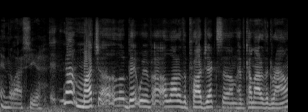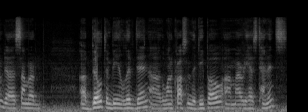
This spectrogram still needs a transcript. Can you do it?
in the last year? Not much, a, little bit. We've, a lot of the projects um, have come out of the ground. Uh, some are uh, built and being lived in. Uh, the one across from the depot um, already has tenants.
